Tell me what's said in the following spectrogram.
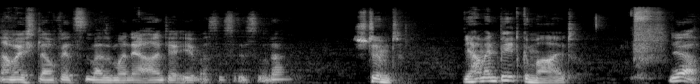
Aber ich glaube jetzt, also man erahnt ja eh, was es ist, oder? Stimmt. Wir haben ein Bild gemalt. Ja.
